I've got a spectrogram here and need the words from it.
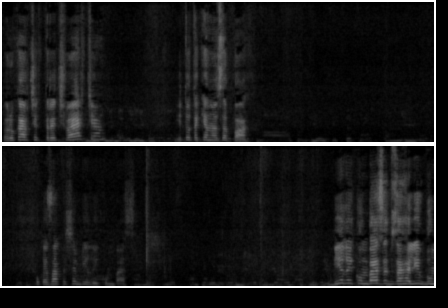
Рукавчик три чверті. І то таке на запах. Показати ще білий комбез. Білий комбезик взагалі бомб.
